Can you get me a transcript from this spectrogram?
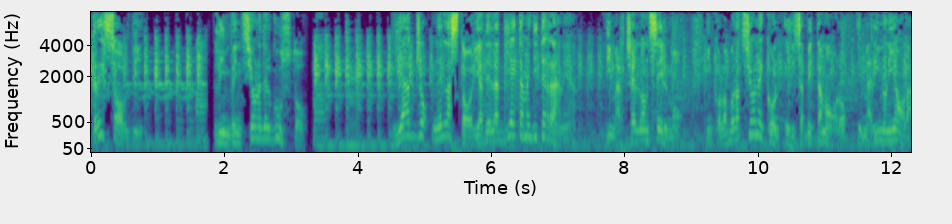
Tre soldi. L'invenzione del gusto. Viaggio nella storia della dieta mediterranea di Marcello Anselmo, in collaborazione con Elisabetta Moro e Marino Niola.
